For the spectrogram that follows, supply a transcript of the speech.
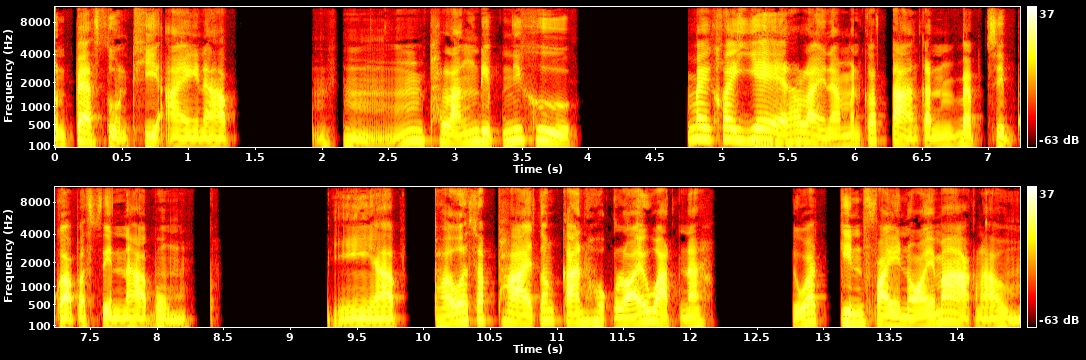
3080 Ti นะครับหือพลังดิบนี่คือ ไม่ค่อยแย่เท่าไหร่นะ มันก็ต่างกันแบบ10กว่าเปอร์เซ็นต์นะครับผม นี่ครับ Power Supply ต้องการ 600 วัตต์นะ รือว่ากินไฟน้อยมากนะผม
